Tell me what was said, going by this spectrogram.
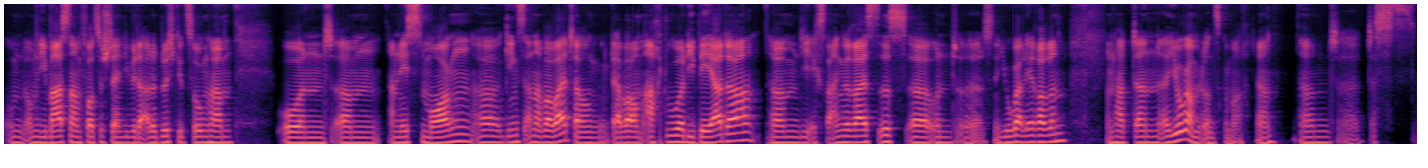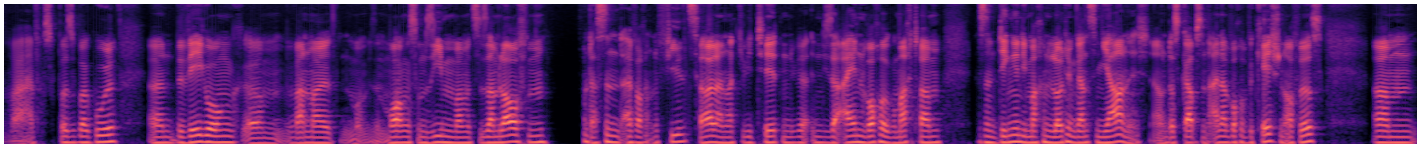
um, um die Maßnahmen vorzustellen, die wir da alle durchgezogen haben. Und ähm, am nächsten Morgen äh, ging es dann aber weiter. Und da war um 8 Uhr die Bea da, ähm, die extra angereist ist äh, und äh, ist eine Yogalehrerin und hat dann äh, Yoga mit uns gemacht. Ja. Und das war einfach super, super cool. Bewegung, ähm, wir waren mal morgens um sieben, waren wir zusammen laufen und das sind einfach eine Vielzahl an Aktivitäten, die wir in dieser einen Woche gemacht haben. Das sind Dinge, die machen Leute im ganzen Jahr nicht. Und das gab es in einer Woche Vacation Office. Ähm,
